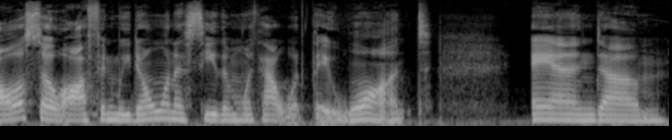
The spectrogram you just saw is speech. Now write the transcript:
also, often we don't want to see them without what they want. And, um,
